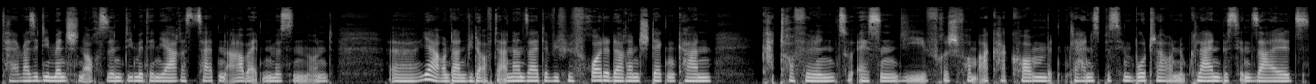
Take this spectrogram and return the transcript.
teilweise die Menschen auch sind, die mit den Jahreszeiten arbeiten müssen und äh, ja, und dann wieder auf der anderen Seite, wie viel Freude darin stecken kann, Kartoffeln zu essen, die frisch vom Acker kommen, mit ein kleines bisschen Butter und einem kleinen bisschen Salz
